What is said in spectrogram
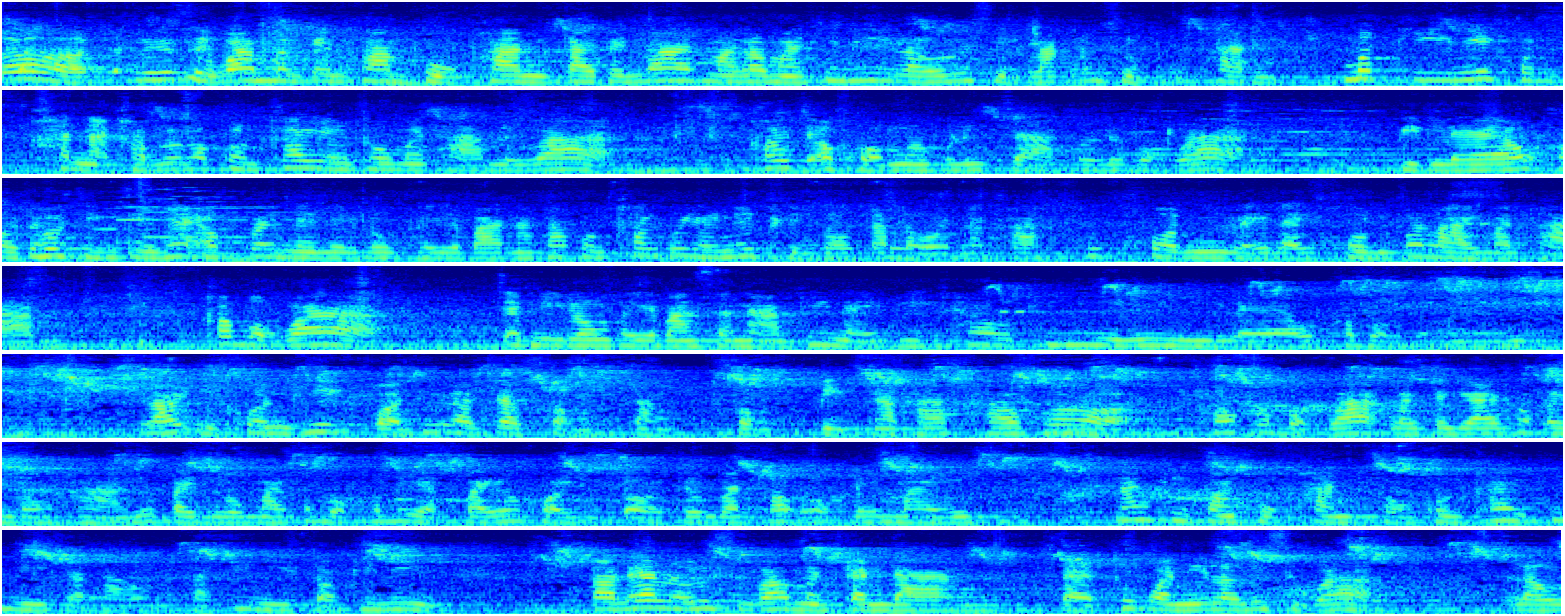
ก็รู้สึกว่ามันเป็นความผูกพันกลายเป็นว่ามาเรามาที่นี่เรารู้สึกรักรู้สึกผูกพันเมื่อกี้นี่คนขณะขับรถมาคนไข้ยังโทรมาถามเลยว่าเขาจะเอาของมาบริจาคเลยบอกว่า ปิดแล้วขอโทษจริงๆให้เอาไปในในโรงพยาบาลนะคะคนไข้ก็ยังนึกถึงเราตลอดนะคะ ทุกคนหลายๆ คนก็ไลน์มาถามเขาบอกว่าจะมีโรงพยาบาลสนามที่ไหนดีเท่าที่นี่ไม่มีแล้วเขาบอกอย่างนี้ แล้วอีกคนที่ก่อนที่เราจะส่งสั่งส่งปิดนะคะเขาก็เขาก็บอกว่าเราจะย้ายเข้าไปหนองหานหรือไปโรงพยาบาลเขาบอกเขาไม่อยากไปเขาขออยู่ต่อจนวันเขาออกได้ไหมนั่นคือความผูกพันของคนไข้ที่มีกับเรานะคะที่มีต่อที่นี่ ตอนแรกเรารู้สึกว่ามันกันดารแต่ทุกวันนี้เรารู้สึกว่า เรา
